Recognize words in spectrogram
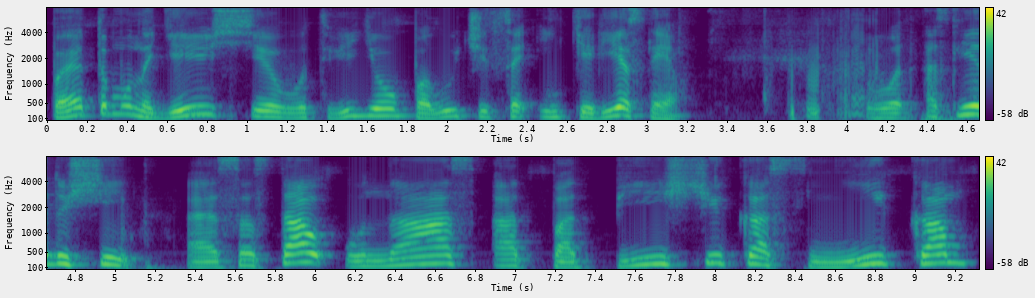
поэтому надеюсь, вот видео получится интересное. Вот. А следующий э, состав у нас от подписчика с ником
